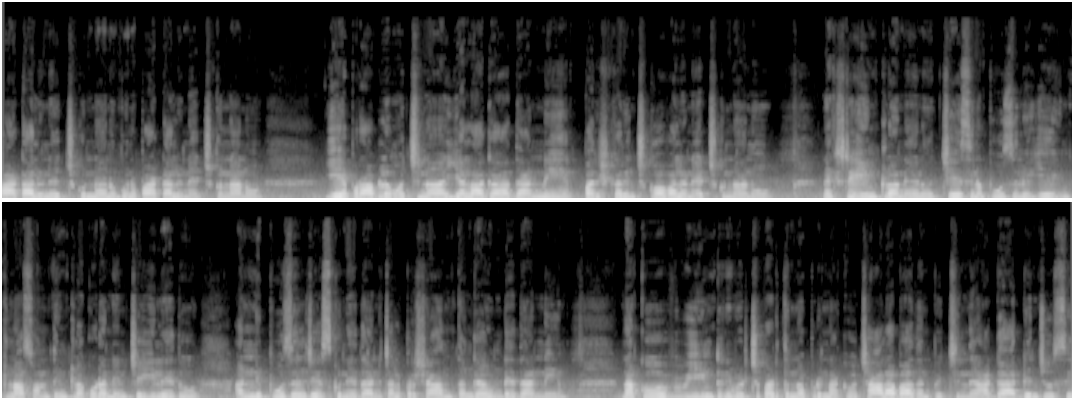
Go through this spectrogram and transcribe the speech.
పాఠాలు నేర్చుకున్నాను గుణపాఠాలు నేర్చుకున్నాను. ఏ ప్రాబ్లం వచ్చినా ఎలాగా దాన్ని పరిష్కరించుకోవాలో నేర్చుకున్నాను. నెక్స్ట్ ఈ ఇంట్లో నేను చేసిన పూజలు ఏ ఇంట్లో నా సొంత ఇంట్లో కూడా నేను చేయలేదు. అన్ని పూజలు చేసుకునేదాన్ని చాలా ప్రశాంతంగా ఉండేదాన్ని. నాకు ఈ ఇంటిని విడిచిపెడుతున్నప్పుడు నాకు చాలా బాధ అనిపించింది. ఆ గార్డెన్ చూసి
